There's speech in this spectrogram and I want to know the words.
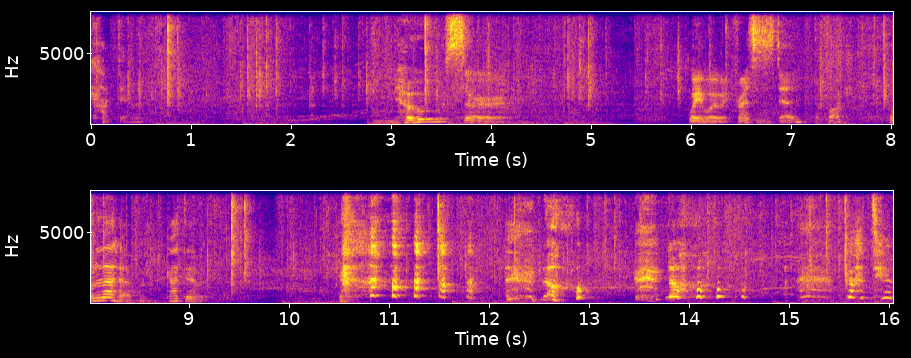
God damn it. No, sir. Wait, wait, wait. Francis is dead? The fuck? When did that happen? God damn it. no! No! God damn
